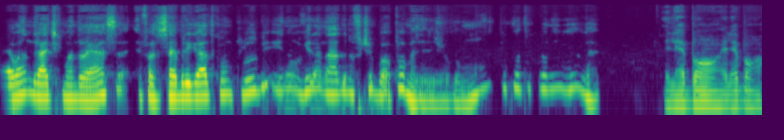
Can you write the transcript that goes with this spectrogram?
É o Andrade que mandou essa. Ele falou assim: sai brigado com o clube e não vira nada no futebol. Pô, mas ele jogou muito contra o Corinthians, velho. Ele é bom, ele é bom.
